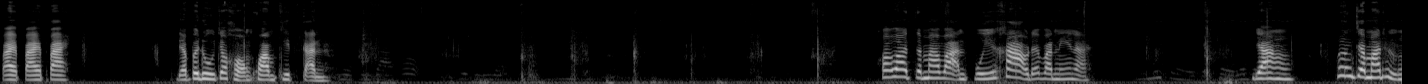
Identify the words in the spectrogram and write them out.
ไปไปไป เดี๋ยวไปดูเจ้าของความคิดกันเพราะว่าจะมาหว่านปุ๋ยข้าวได้วันนี้นะยังเพิ่งจะมาถึง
